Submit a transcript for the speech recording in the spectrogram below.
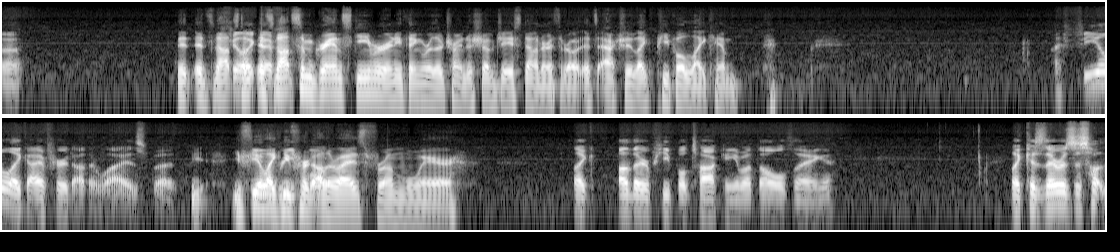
Uh. It, it's not some, like it's I've- not some grand scheme or anything where they're trying to shove Jace down our throat. It's actually like people like him. I feel like I've heard otherwise, but you, you feel You like you've heard otherwise from where? like other people talking about the whole thing. Like, because there was this whole.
